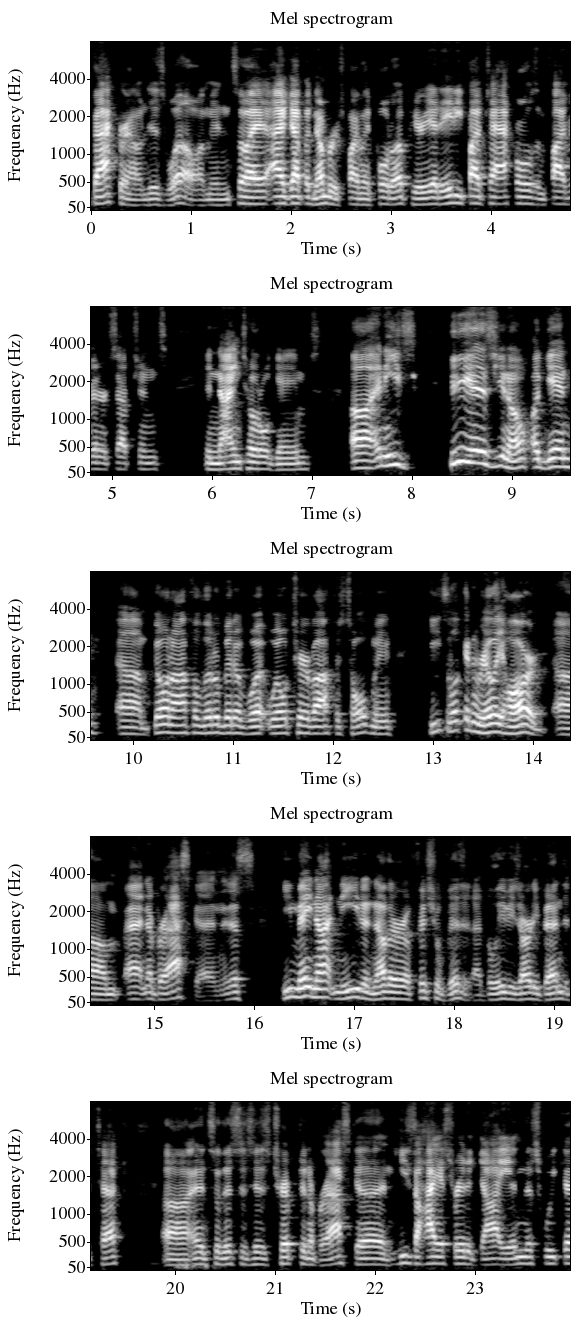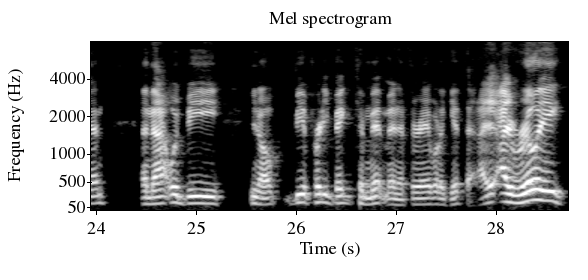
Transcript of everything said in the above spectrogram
background as well. I mean, so I, I got the numbers finally pulled up here. He had 85 tackles and five interceptions in nine total games. Uh, and he's he is, you know, again, um, going off a little bit of what Will Turboff has told me, he's looking really hard um, at Nebraska, and this he may not need another official visit. I believe he's already been to Tech, uh, and so this is his trip to Nebraska, and he's the highest rated guy in this weekend, and that would be, you know, be a pretty big commitment if they're able to get that. I, I really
